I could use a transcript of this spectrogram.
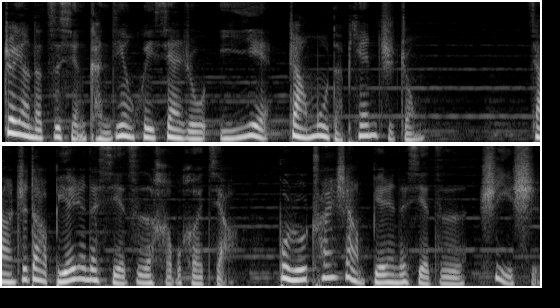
这样的自省肯定会陷入一叶障目的偏执中。想知道别人的鞋子合不合脚，不如穿上别人的鞋子试一试。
